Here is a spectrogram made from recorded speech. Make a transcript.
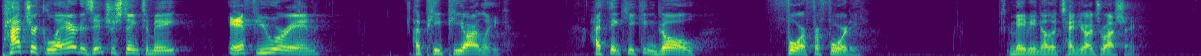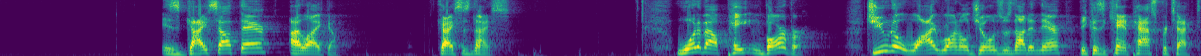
Patrick Laird is interesting to me if you are in a PPR league. I think he can go four for 40, maybe another 10 yards rushing. Is Guice out there? I like him. Guice is nice. What about Peyton Barber? Do you know why Ronald Jones was not in there? Because he can't pass protect.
